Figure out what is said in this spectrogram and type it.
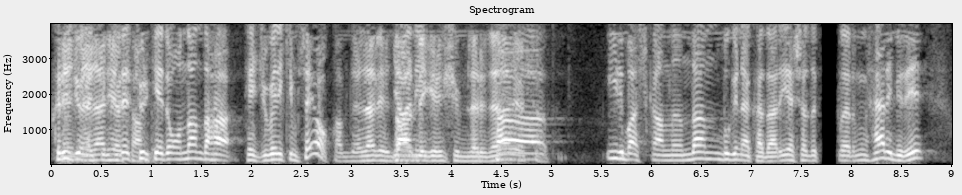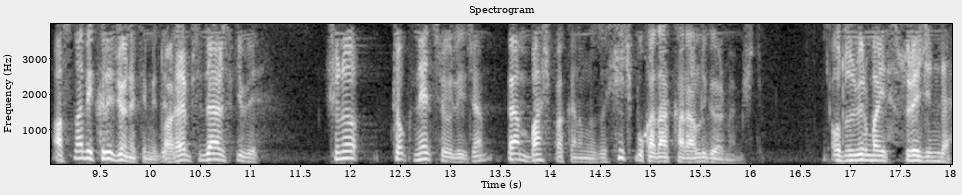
kriz Ne- neler yönetiminde yaşandı? Türkiye'de ondan daha tecrübeli kimse yok. Tabii neler Yani darbe girişimleri neler Ta yaşandı. il başkanlığından bugüne kadar yaşadıklarının her biri aslında bir kriz yönetimidir. Hepsi ders gibi. Şunu çok net söyleyeceğim. Ben başbakanımızı hiç bu kadar kararlı görmemiştim. 31 Mayıs sürecinde.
